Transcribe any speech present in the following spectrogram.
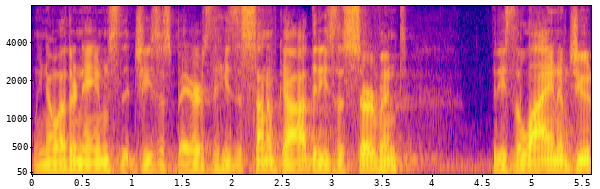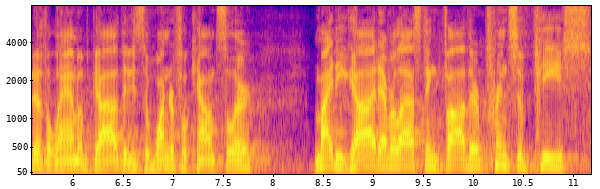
We know other names that Jesus bears that he's the Son of God, that he's the servant, that he's the Lion of Judah, the Lamb of God, that he's the wonderful counselor, mighty God, everlasting Father, Prince of Peace.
